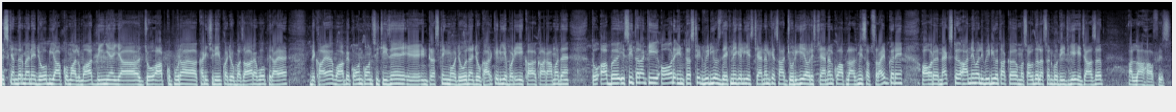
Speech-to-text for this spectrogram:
इसके अंदर मैंने जो भी आपको मालूम दी हैं या जो आपको पूरा खड़ी शरीफ का जो बाज़ार है वो फिराया है दिखाया है। वहाँ पे कौन कौन सी चीज़ें इंटरेस्टिंग मौजूद हैं जो घर के लिए बड़ी का, कारामद हैं। तो अब इसी तरह की और इंटरेस्टेड वीडियोस देखने के लिए इस चैनल के साथ जुड़िए और इस चैनल को आप लाजमी सब्सक्राइब करें और नेक्स्ट आने वाली वीडियो तक मसूद हसन को दीजिए इजाज़त। अल्लाह हाफिज़।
